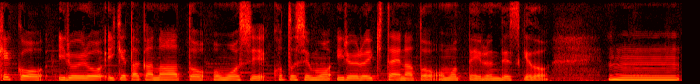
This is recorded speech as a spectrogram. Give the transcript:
結構いろいろ行けたかなと思うし今年もいろいろ行きたいなと思っているんですけどうん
